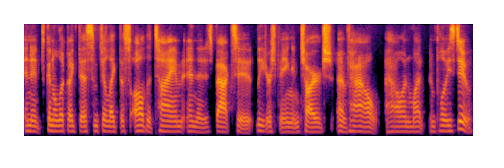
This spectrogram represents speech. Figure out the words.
and it's going to look like this and feel like this all the time, and then it's back to leaders being in charge of how how and what employees do.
